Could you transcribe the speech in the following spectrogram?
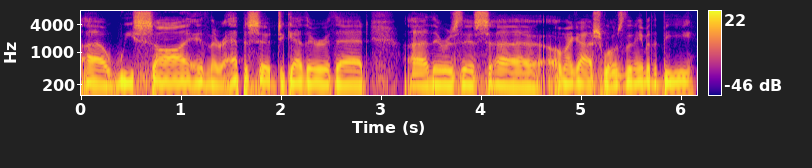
Uh, we saw in their episode together that uh, there was this, uh, oh my gosh, what was the name of the bee?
